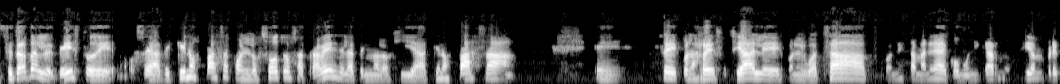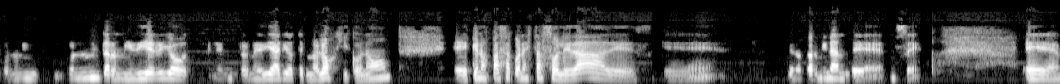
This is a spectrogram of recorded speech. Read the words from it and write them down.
se trata de esto, de, o sea, de qué nos pasa con los otros a través de la tecnología, qué nos pasa eh, con las redes sociales, con el WhatsApp, con esta manera de comunicarnos siempre con un, con un intermediario, intermediario tecnológico, ¿no? Eh, ¿Qué nos pasa con estas soledades que, que no terminan de, no sé, eh,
